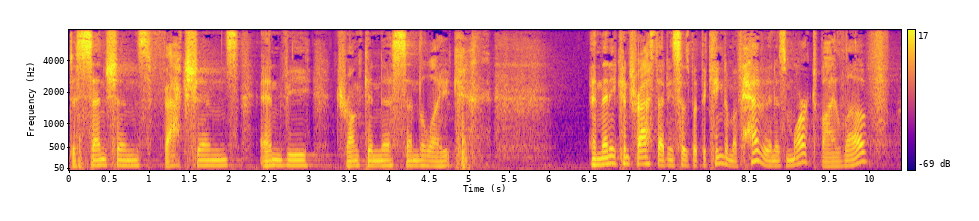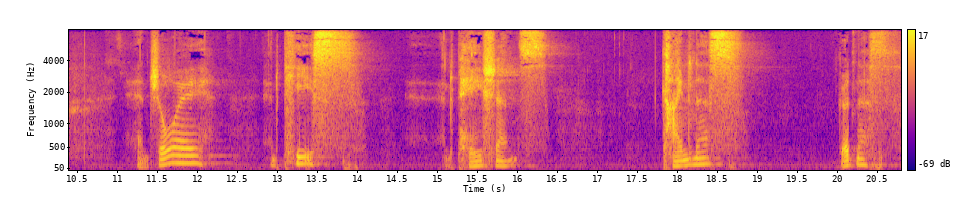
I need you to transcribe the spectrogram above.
dissensions, factions, envy, drunkenness, and the like. And then he contrasts that and he says, But the kingdom of heaven is marked by love and joy and peace and patience, kindness goodness,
